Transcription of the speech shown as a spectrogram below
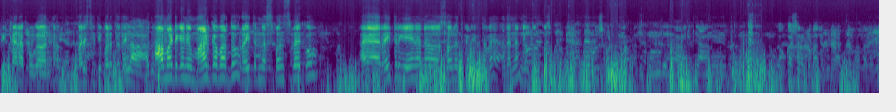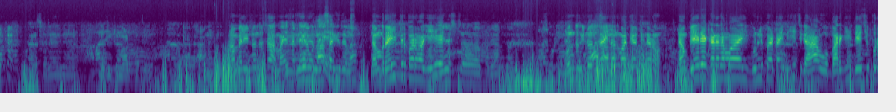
ಧಿಕ್ಕಾರಕ್ಕೆ ಹೋಗೋ ಪರಿಸ್ಥಿತಿ ಬರ್ತದೆ. ಅದು- ಆ ಮಟ್ಟಿಗೆ ನೀವು ಮಾಡ್ಕೋಬಾರ್ದು ರೈತರನ್ನ ಸ್ಪಂದಿಸ್ಬೇಕು. ರೈತರಿಗೆ ಏನೇನು ಸವಲತ್ತುಗಳು ಇರ್ತವೆ ಅದನ್ನ ನೀವು ಆಮೇಲೆ ಇನ್ನೊಂದು ಸಹ ಲಾಸ್ ಆಗಿದೆಯಲ್ಲ? ನಮ್ಮ ರೈತರ ಪರವಾಗಿ ಎಷ್ಟು ಪರಿಹಾರ ಒಂದು ಇನ್ನೊಂದು ಸಹ ಇನ್ನೊಂದು ಮಾತು ಹೇಳ್ತೀನಿ ನಾನು. ನಾವು ಬೇರೆ ಕಡೆ ನಮ್ಮ ಈ ಗುಂಡ್ಲಿಪೇಟ ಇಂದ ಈಚೆಗ ಬರ್ಗಿ ದೇಶಿಪುರ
